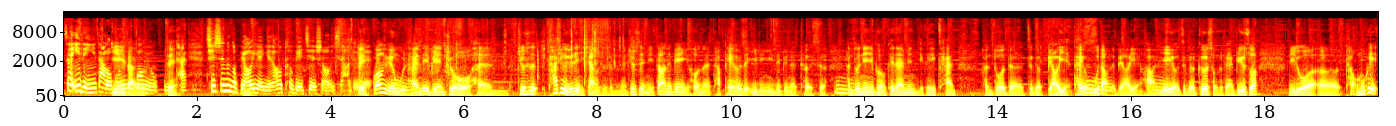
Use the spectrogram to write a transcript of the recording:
在一零一大楼旁边的光源舞台，其实那个表演也要特别介绍一下，对不对？对，光源舞台那边就很，就是它就有点像是什么呢？就是你到那边以后呢，它配合着一零一那边的特色，很多年轻朋友可以在那边，你可以看很多的这个表演，它有舞蹈的表演哈，也有这个歌手的表演。比如说，你如果呃，他我们会，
